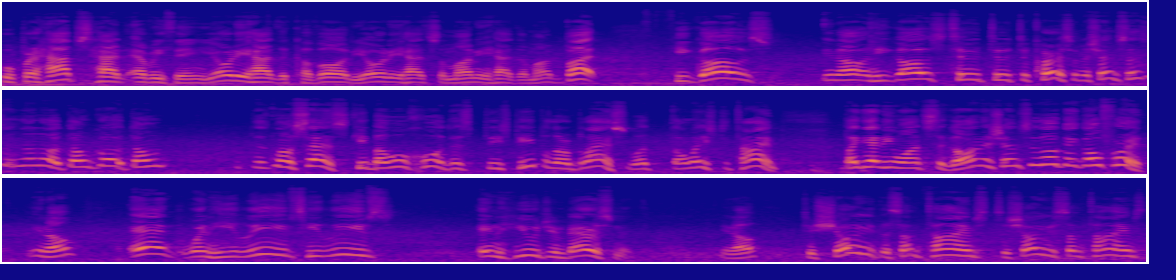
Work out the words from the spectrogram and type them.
who perhaps had everything. He already had the kavod, he already had some money, he had the money, but he goes, you know, and he goes to, to, to curse, and Hashem says, no, no, don't go, don't, there's no sense. This, these people are blessed. What, don't waste your time. But yet he wants to go, and Hashem says, okay, go for it, you know. And when he leaves, he leaves in huge embarrassment, you know to show you that sometimes, to show you sometimes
